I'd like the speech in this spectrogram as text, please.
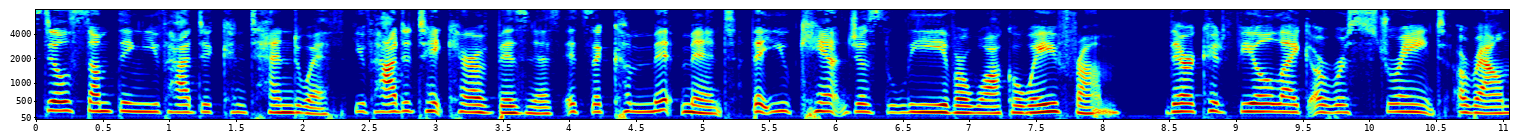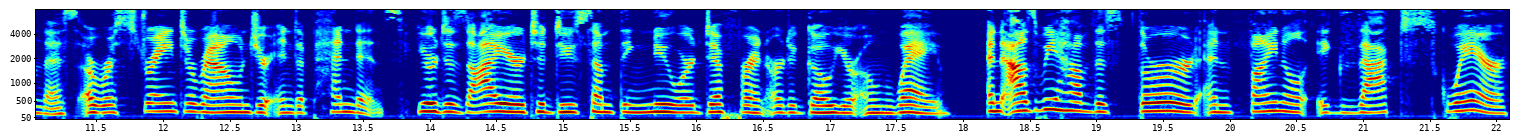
still something you've had to contend with. You've had to take care of business. It's a commitment that you can't just leave or walk away from. There could feel like a restraint around this, a restraint around your independence, your desire to do something new or different or to go your own way. And as we have this third and final exact square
